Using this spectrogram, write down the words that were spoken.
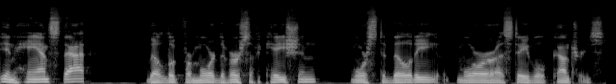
enhance that. They'll look for more diversification, more stability, more uh, stable countries.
